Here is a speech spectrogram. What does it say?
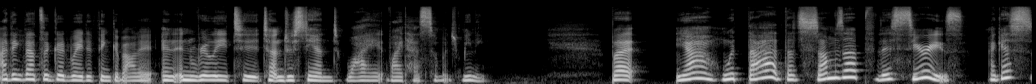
I think that's a good way to think about it and, and really to, to understand why, why it has so much meaning. But yeah, with that, that sums up this series. I guess,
